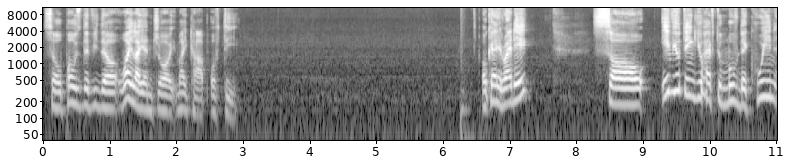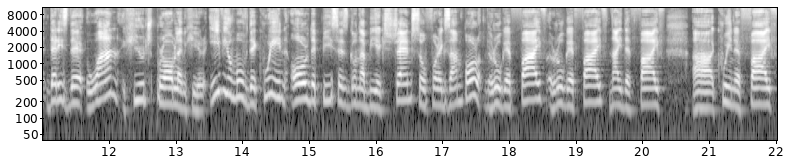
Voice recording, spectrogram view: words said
So pause the video while I enjoy my cup of tea. Okay, ready? So if you think you have to move the queen, there is the one huge problem here. If you move the queen, all the pieces gonna be exchanged. So for example, rook f5, rook f5, knight f5, uh, queen f5,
